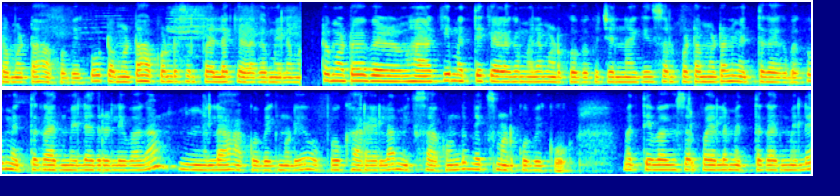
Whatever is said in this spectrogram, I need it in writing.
ಟೊಮೊಟೊ ಹಾಕೋಬೇಕು ಟೊಮೊಟೊ ಹಾಕ್ಕೊಂಡು ಸ್ವಲ್ಪ ಎಲ್ಲ ಕೆಳಗೆ ಮೇಲೆ ಟೊಮೊಟೊ ಬೆಳ್, ಹಾಕಿ ಮತ್ತೆ ಕೆಳಗೆ ಮೇಲೆ ಮಾಡ್ಕೋಬೇಕು ಚೆನ್ನಾಗಿ. ಸ್ವಲ್ಪ ಟೊಮೊಟೊನ ಮೆತ್ತಗಾಗಬೇಕು. ಮೆತ್ತಗಾದ್ಮೇಲೆ ಅದರಲ್ಲಿ ಇವಾಗ ಎಲ್ಲ ಹಾಕ್ಕೋಬೇಕು ನೋಡಿ. ಉಪ್ಪು, ಖಾರ ಎಲ್ಲ ಮಿಕ್ಸ್ ಹಾಕ್ಕೊಂಡು ಮಿಕ್ಸ್ ಮಾಡ್ಕೋಬೇಕು. ಮತ್ತು ಇವಾಗ ಸ್ವಲ್ಪ ಎಲ್ಲ ಮೆತ್ತಗಾದಮೇಲೆ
